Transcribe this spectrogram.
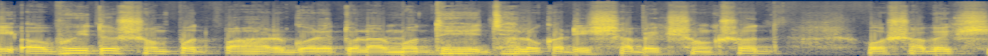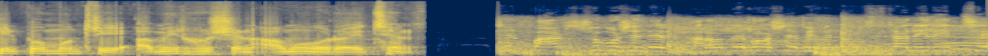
এই অবৈধ সম্পদ পাহাড় গড়ে তোলার মধ্যে ঝালকাঠির সাবেক সংসদ ও সাবেক শিল্পমন্ত্রী আমির হোসেন আমও রয়েছেন। পার্শ্ববর্তী দেশ ভারতে বসে বিভিন্ন উস্কানি দিচ্ছে।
